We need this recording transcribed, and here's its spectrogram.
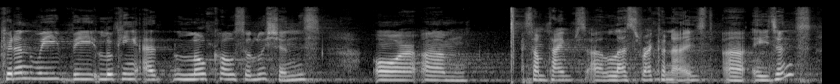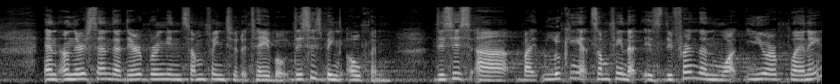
Couldn't we be looking at local solutions or um, sometimes uh, less recognized uh, agents and understand that they're bringing something to the table? This is being open. This is uh, by looking at something that is different than what you are planning,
